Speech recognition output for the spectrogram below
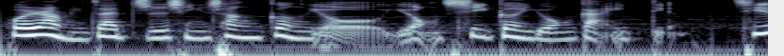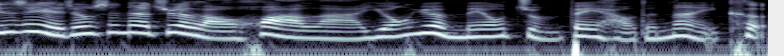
会让你在执行上更有勇气、更勇敢一点。其实也就是那句老话啦，永远没有准备好的那一刻，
